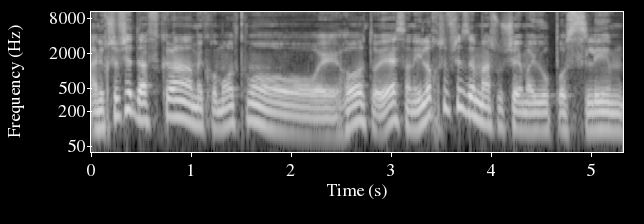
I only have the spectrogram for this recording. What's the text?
אני חושב שדווקא מקומות כמו אה, הוט או יס, אני לא חושב שזה משהו שהם היו פוסלים.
